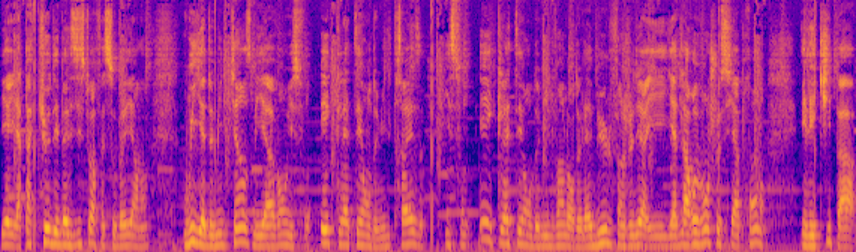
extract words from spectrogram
il n'a pas que des belles histoires face au Bayern. Oui, il y a 2015, mais il y a avant, ils se font éclater en 2013. Ils se font éclater en 2020 lors de la bulle. Enfin, je veux dire, il y a de la revanche aussi à prendre. Et l'équipe a,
